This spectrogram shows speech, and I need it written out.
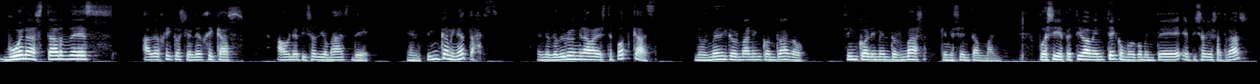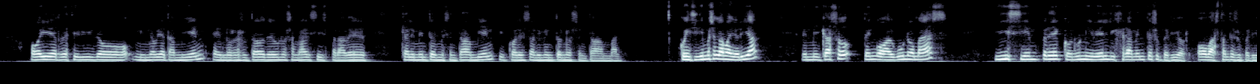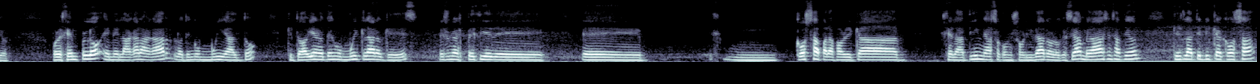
Buenas tardes, alérgicos y alérgicas, a un episodio más de En 5 minutos. En lo que duro en grabar este podcast, los médicos me han encontrado 5 alimentos más que me sientan mal. Pues sí, efectivamente, como comenté episodios atrás, hoy he recibido mi novia también en los resultados de unos análisis para ver qué alimentos me sentaban bien y cuáles alimentos nos sentaban mal. Coincidimos en la mayoría. En mi caso, tengo alguno más y siempre con un nivel ligeramente superior o bastante superior. Por ejemplo, en el agar-agar lo tengo muy alto, que todavía no tengo muy claro qué es. Es una especie de eh, mm, cosa para fabricar gelatinas o consolidar o lo que sea. Me da la sensación que es la típica cosa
